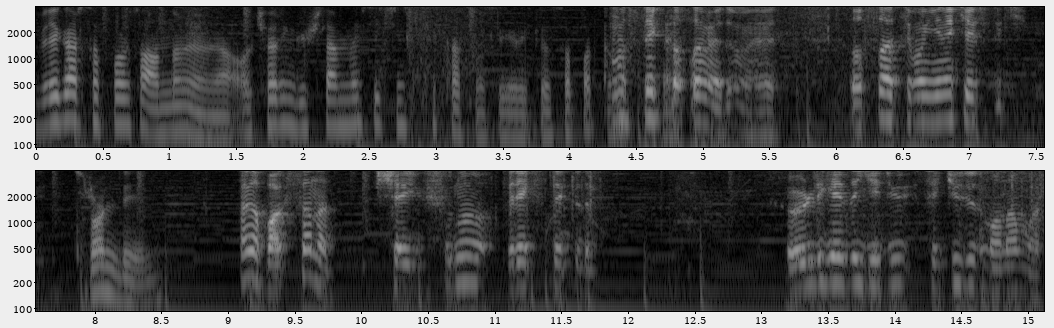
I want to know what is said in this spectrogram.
Veigar support'u anlamıyorum ya. O çarın güçlenmesi için stick kasması gerekiyor. Support Ama stack kasamıyor değil mi? Evet. Dostlar Timo yine kestik. Troll değil. Kanka baksana şey şunu direkt stackledim. Early game'de 700 800 manam var.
